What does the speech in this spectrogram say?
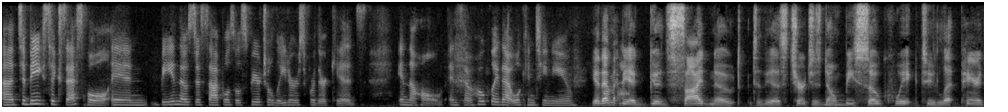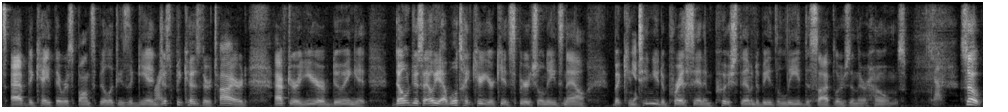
uh, to be successful in being those disciples, those spiritual leaders for their kids in the home. And so hopefully that will continue. Yeah, that might that. be a good side note to this. Churches don't mm-hmm. be so quick to let parents abdicate their responsibilities again right. just because they're tired after a year of doing it. Don't just say, oh, yeah, we'll take care of your kids' spiritual needs now, but continue yeah. to press in and push them to be the lead disciplers in their homes. Yeah. So,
